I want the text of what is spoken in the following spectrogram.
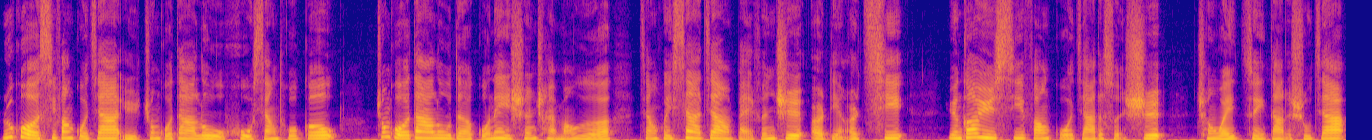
如果西方国家与中国大陆互相脱钩，中国大陆的国内生产毛额将会下降百分之二点二七，远高于西方国家的损失，成为最大的输家。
